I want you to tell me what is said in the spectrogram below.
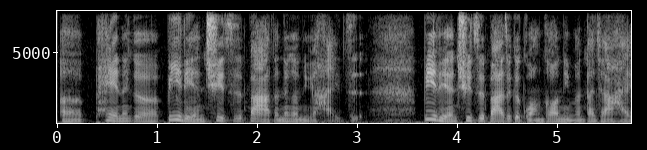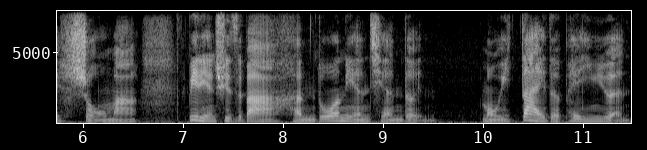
呃配那个碧莲去之霸的那个女孩子。碧莲去之霸这个广告你们大家还熟吗？碧莲去之霸很多年前的某一代的配音员。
